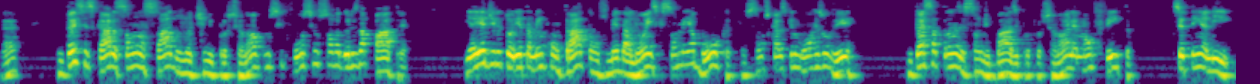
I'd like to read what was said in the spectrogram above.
né? Então esses caras são lançados no time profissional como se fossem os salvadores da pátria. E aí a diretoria também contrata uns medalhões que são meia boca, que são os caras que não vão resolver. Então, essa transição de base para o profissional é mal feita. Você tem ali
